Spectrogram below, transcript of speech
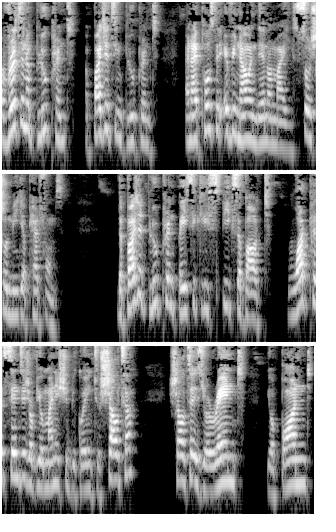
I've written a blueprint, a budgeting blueprint, and I post it every now and then on my social media platforms. The budget blueprint basically speaks about what percentage of your money should be going to shelter. Shelter is your rent, your bond.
